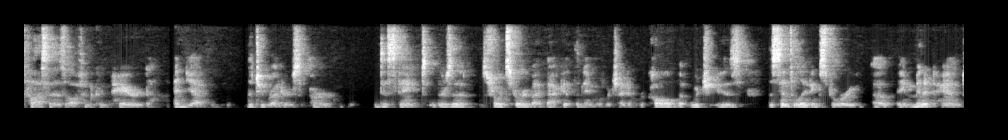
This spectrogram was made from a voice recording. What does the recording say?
Fosse is often compared, and yet the two writers are distinct. There's a short story by Beckett, the name of which I don't recall, but which is the scintillating story of a minute hand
